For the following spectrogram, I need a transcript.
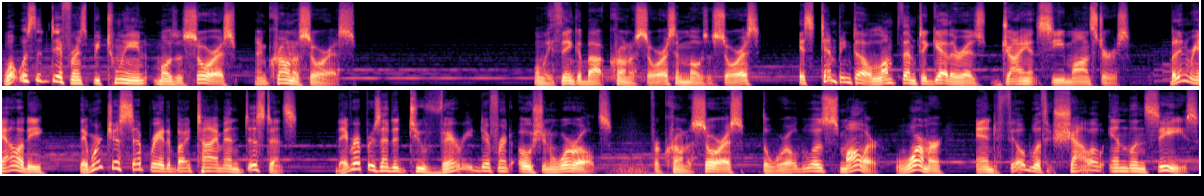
What was the difference between Mosasaurus and Kronosaurus? When we think about Kronosaurus and Mosasaurus, it's tempting to lump them together as giant sea monsters. But in reality, they weren't just separated by time and distance. They represented two very different ocean worlds. For Kronosaurus, the world was smaller, warmer, and filled with shallow inland seas.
